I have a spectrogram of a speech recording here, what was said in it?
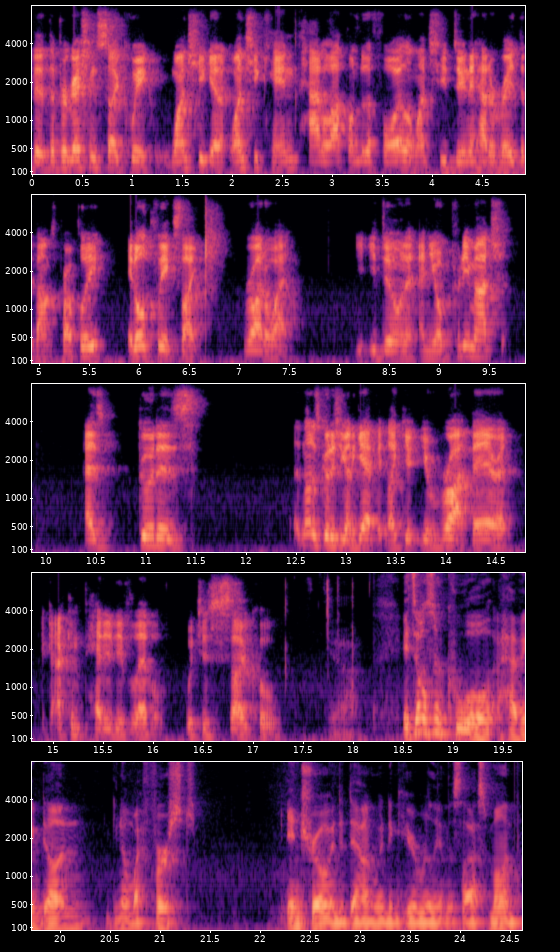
the, the progression's so quick. Once you get once you can paddle up onto the foil, and once you do know how to read the bumps properly, it all clicks like right away. You're doing it, and you're pretty much as good as not as good as you're going to get, but like you're right there at a competitive level, which is so cool. Yeah, it's also cool having done you know my first intro into downwinding here really in this last month.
